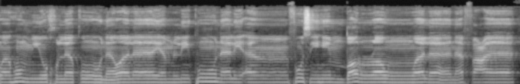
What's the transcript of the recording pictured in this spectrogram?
وهم يخلقون ولا يملكون لأنفسهم ضرا ولا نفعا.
